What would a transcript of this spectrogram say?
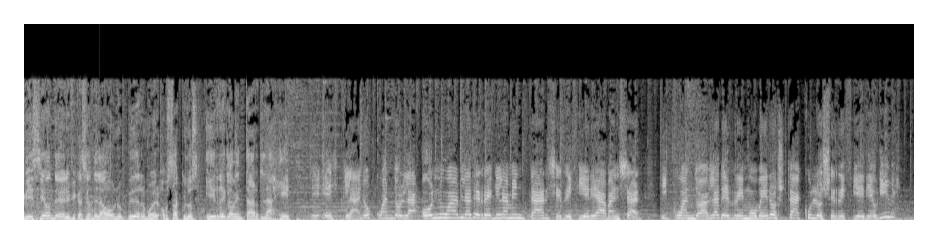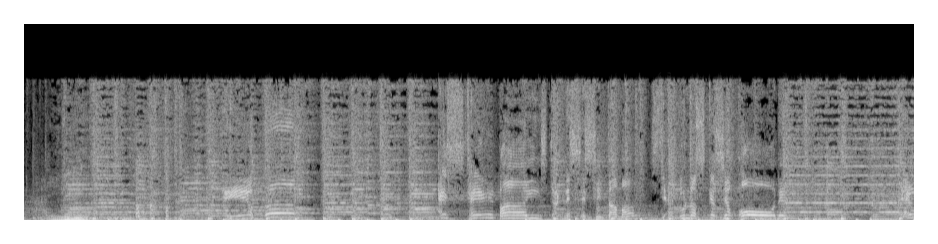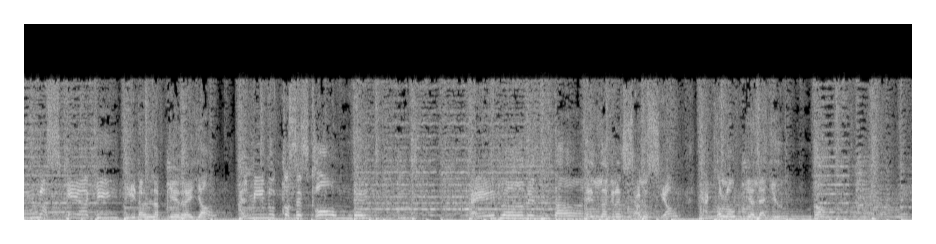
Misión de verificación de la ONU pide remover obstáculos y reglamentar la JEP. Eh, Es claro, cuando la ONU habla de reglamentar se refiere a avanzar y cuando habla de remover obstáculos se refiere a Uribe. Este país ya necesita más de algunos que se oponen, de unos que aquí tiran la piedra y ya al minuto se esconden. Reglamentar es la gran solución que a Colombia le ayuda.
